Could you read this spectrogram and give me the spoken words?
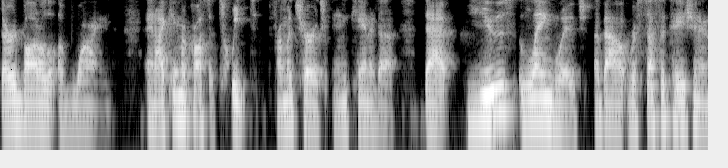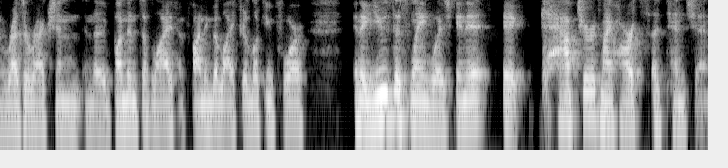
third bottle of wine, and I came across a tweet from a church in Canada that used language about resuscitation and resurrection and the abundance of life and finding the life you're looking for and they used this language and it it captured my heart's attention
